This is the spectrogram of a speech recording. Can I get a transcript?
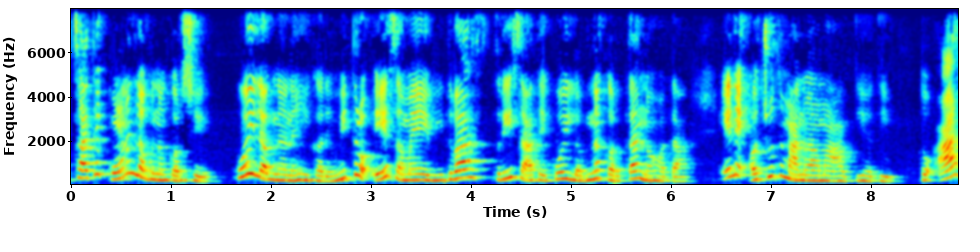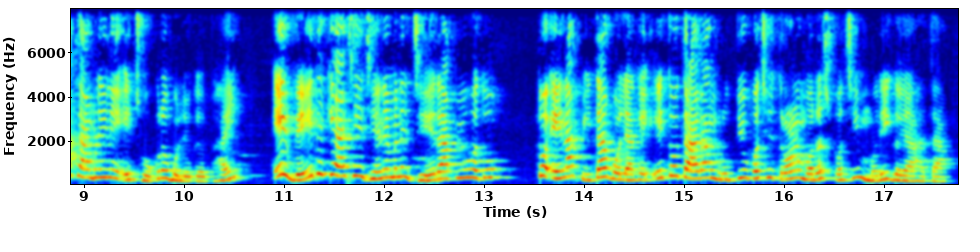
સાથે કોણ લગ્ન કરશે? કોઈ લગ્ન નહીં કરે. મિત્રો, એ સમયે વિધવા સ્ત્રી સાથે કોઈ લગ્ન કરતા ન હતા. એને અછૂત માનવામાં આવતી હતી. તો આ સાંભળીને એ છોકરો બોલ્યો કે, ભાઈ, એ વેદ ક્યાં છે જેને મને ઝેર આપ્યું હતું? તો એના પિતા બોલ્યા કે, એ તો તારા મૃત્યુ પછી ત્રણ વર્ષ પછી મરી ગયા હતા.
